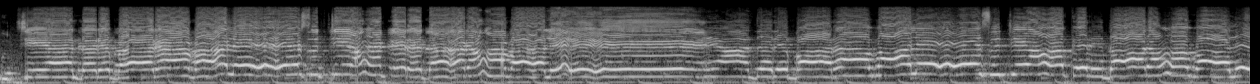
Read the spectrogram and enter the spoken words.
ਉੱਚਿਆਂ ਦਰਬਾਰਾਂ ਵਾਲੇ ਸੁੱਚੀਆਂ ਕਰਦਾਰਾਂ ਵਾਲੇ। ਆ ਦਰਬਾਰਾਂ ਵਾਲੇ ਸੁੱਚਿਆਂ ਕਰਦਾਰਾਂ ਵਾਲੇ।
